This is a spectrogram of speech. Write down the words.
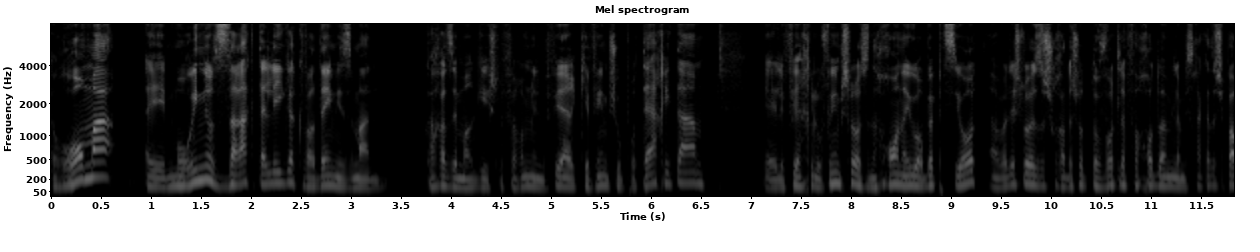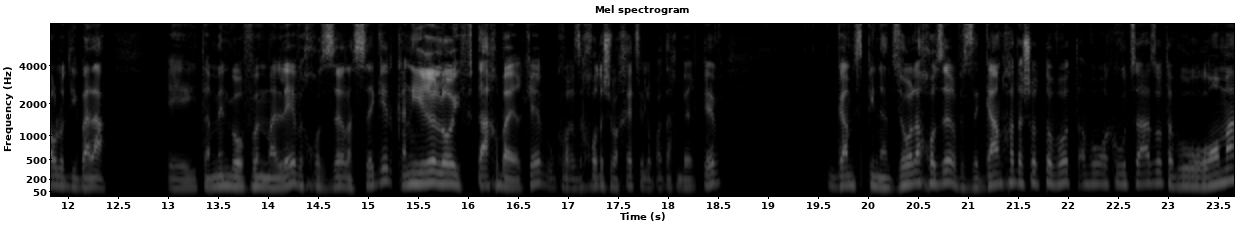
רומא, אה, מוריניו זרק את הליגה כבר די מזמן. ככה זה מרגיש, לפעמים לפי ההרכבים שהוא פותח איתם, אה, לפי החילופים שלו, זה נכון, היו הרבה פציעות, אבל יש לו איזשהו חדשות טובות לפחות למשחק הזה, שפאולו דיבלה אה, התאמן באופן מלא וחוזר לסגל. כנראה לא יפתח בהרכב, הוא כבר איזה חודש וחצי לא פתח בהרכב. גם ספינצזולה חוזר, וזה גם חדשות טובות עבור הקבוצה הזאת, עבור רומא.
